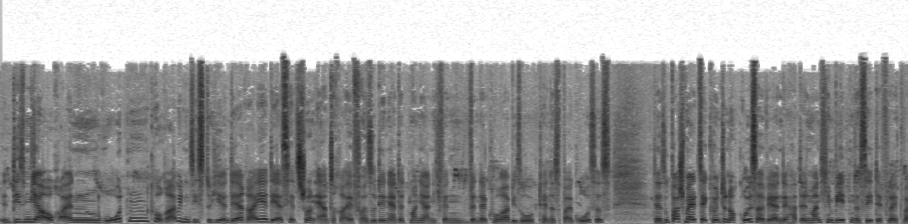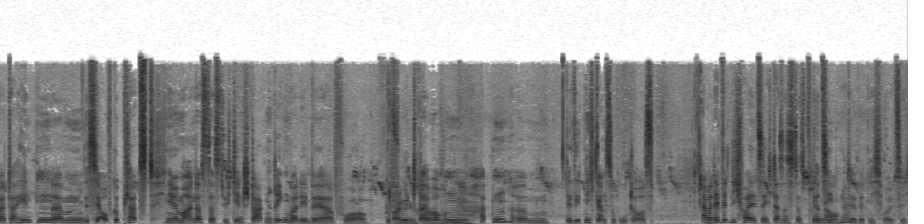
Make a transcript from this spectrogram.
in diesem Jahr auch einen roten Kohlrabi, den siehst du hier in der Reihe. Der ist jetzt schon erntereif. Also den erntet man ja eigentlich, wenn, wenn der Kohlrabi so Tennisball groß ist. Der Superschmelz, der könnte noch größer werden. Der hat in manchen Beeten, das seht ihr vielleicht weiter hinten, ähm, ist ja aufgeplatzt. Ich nehme mal an, dass das durch den starken Regen war, den wir ja vor gefühlt drei Wochen mhm. hatten. Ähm, der sieht nicht ganz so gut aus. aber der wird nicht holzig, das ist das Prinzip. Genau, ne? der wird nicht holzig.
